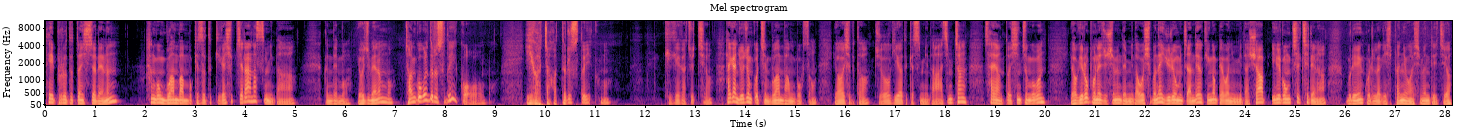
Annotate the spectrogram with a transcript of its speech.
테이프로 듣던 시절에는 한곡 무한 반복해서 듣기가 쉽지 않았습니다. 근데 뭐 요즘에는 뭐 전곡을 들을 수도 있고 뭐 이것저것 들을 수도 있고 뭐 기계가 좋지요. 하여간 요즘 꽂힌 무한반복송 10시부터 쭉 이어 듣겠습니다. 아침창 사연 또 신청곡은 여기로 보내주시면 됩니다. 50원의 유료 문자인데요. 긴 건 100원입니다. 샵 1077이나 무료인 고릴라 게시판 이용하시면 되지요.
